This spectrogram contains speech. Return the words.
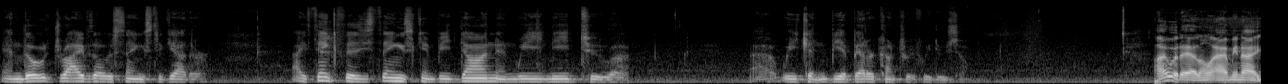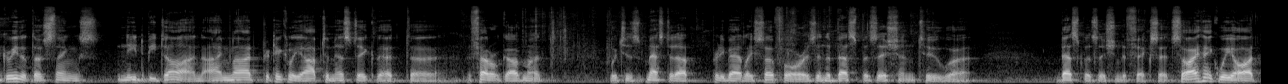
and those drive those things together. I think these things can be done, and we need to. Uh, uh, we can be a better country if we do so. I would add. I mean, I agree that those things need to be done. I'm not particularly optimistic that uh, the federal government, which has messed it up pretty badly so far, is in the best position to uh, best position to fix it. So I think we ought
